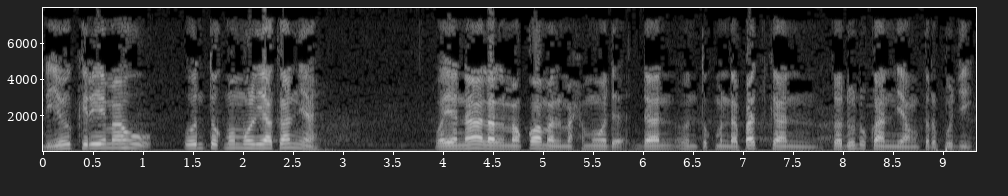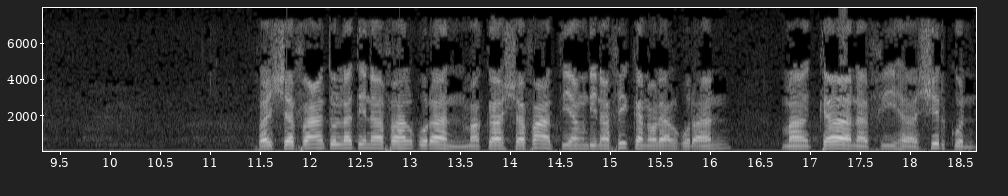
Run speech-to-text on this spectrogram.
Liyukrimahu untuk memuliakannya wa yanalal maqamal mahmud dan untuk mendapatkan kedudukan yang terpuji. Fasyafa'atul lati nafahal Quran Maka syafaat yang dinafikan oleh Al-Quran Maka nafiha syirkun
